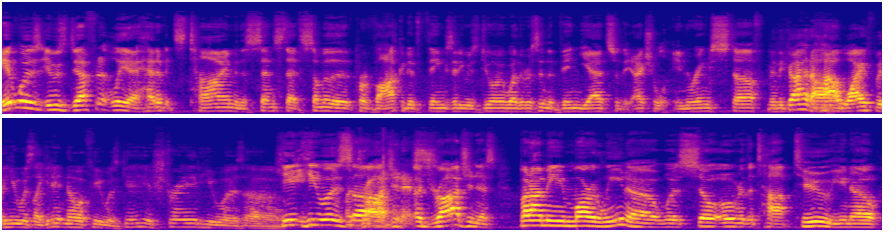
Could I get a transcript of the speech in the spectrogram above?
it was it was definitely ahead of its time in the sense that some of the provocative things that he was doing, whether it was in the vignettes or the actual in ring stuff, I mean, the guy had a hot Um, wife, but he was like, he didn't know if he was gay or straight. He was. Uh, he he was Androgynous. Uh, androgynous. But I mean, Marlena was so over the top too. You know,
